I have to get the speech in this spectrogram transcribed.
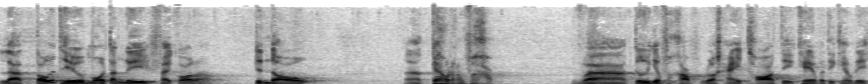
là tối thiểu mỗi tăng ni phải có trình độ à, cao đẳng Phật học. Và cử nhân Phật học rồi hãy thọ tỳ kheo và tỳ kheo đi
